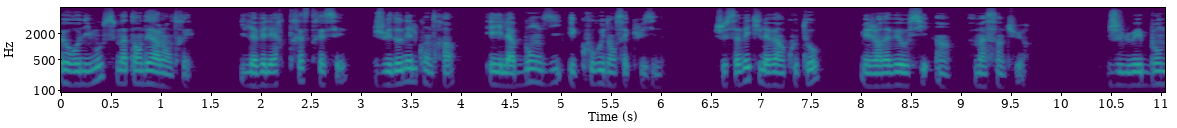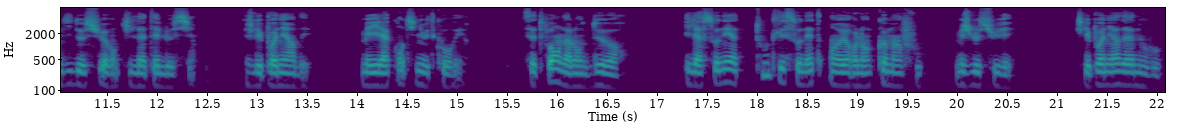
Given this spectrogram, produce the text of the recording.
Euronymous m'attendait à l'entrée. Il avait l'air très stressé, je lui ai donné le contrat, et il a bondi et couru dans sa cuisine. Je savais qu'il avait un couteau, mais j'en avais aussi un, à ma ceinture. Je lui ai bondi dessus avant qu'il l'attelle le sien. Je l'ai poignardé, mais il a continué de courir. Cette fois en allant dehors. Il a sonné à toutes les sonnettes en hurlant comme un fou, mais je le suivais. Je l'ai poignardé à nouveau,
